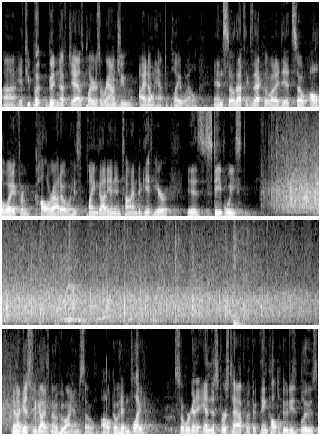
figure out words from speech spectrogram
Uh, if you put good enough jazz players around you, I don't have to play well. And so that's exactly what I did. So, all the way from Colorado, his plane got in in time to get here, is Steve Wiest. and I guess you guys know who I am, so I'll go ahead and play. So, we're going to end this first half with a thing called Hootie's Blues.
